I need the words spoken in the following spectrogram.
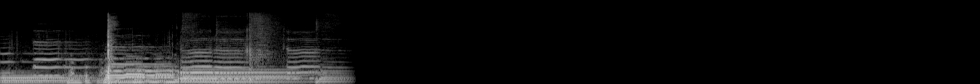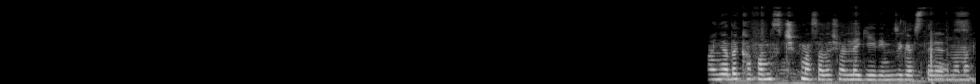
Aynada kafamız çıkmasa da şöyle giydiğimizi gösterelim hemen.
